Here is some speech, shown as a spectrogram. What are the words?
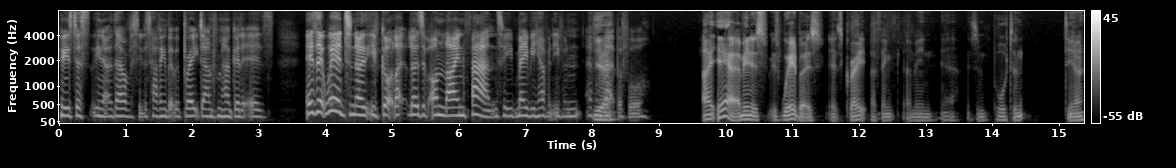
who's just, you know, they're obviously just having a bit of a breakdown from how good it is. Is it weird to know that you've got like loads of online fans who you maybe haven't even ever Yeah. met before? I, yeah, I mean, it's it's weird, but it's it's great. I think. I mean, yeah, it's important. Do You know.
